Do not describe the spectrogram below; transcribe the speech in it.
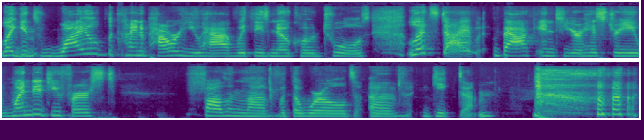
Like Mhm. it's wild the kind of power you have with these no code tools. Let's dive back into your history. When did you first fall in love with the world of geekdom?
